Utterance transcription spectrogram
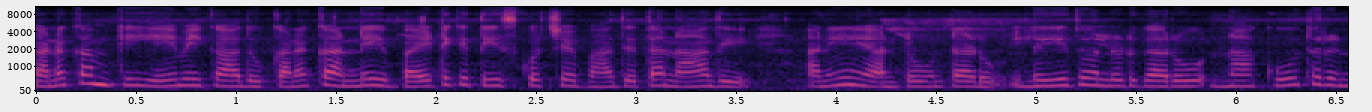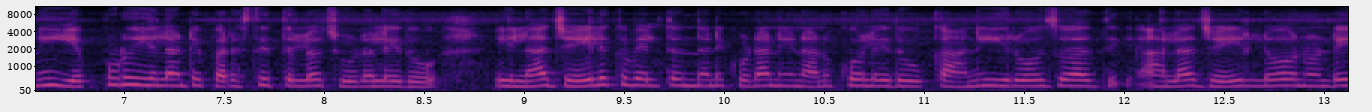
కనకంకి ఏమీ కాదు. కనకాన్ని బయటికి తీసుకొచ్చే బాధ్యత నాది అని అంటూ ఉంటాడు. లేదు అల్లుడు గారు నా కూతురిని ఎప్పుడూ ఇలాంటి పరిస్థితుల్లో చూడలేదు. ఇలా జైలుకు వెళ్తుందని కూడా నేను అనుకోలేదు. కానీ ఈరోజు అది అలా జైల్లో నుండి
